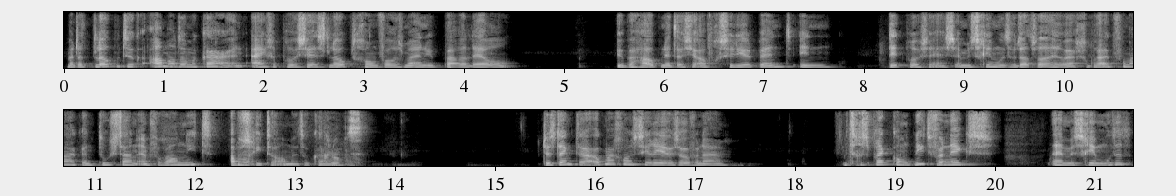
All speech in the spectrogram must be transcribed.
Maar dat loopt natuurlijk allemaal door elkaar. Een eigen proces loopt gewoon volgens mij nu parallel, überhaupt net als je afgestudeerd bent, in dit proces. En misschien moeten we dat wel heel erg gebruik van maken en toestaan en vooral niet afschieten al met elkaar. Klopt. Dus denk daar ook maar gewoon serieus over na. Het gesprek komt niet voor niks. En misschien moet het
